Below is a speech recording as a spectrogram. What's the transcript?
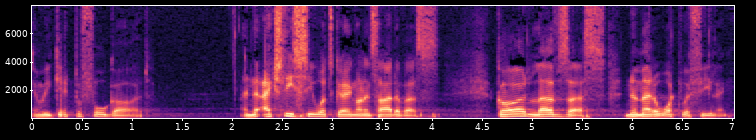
and we get before God and actually see what's going on inside of us, God loves us no matter what we're feeling.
